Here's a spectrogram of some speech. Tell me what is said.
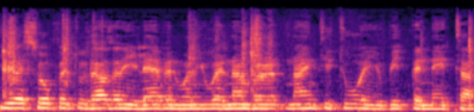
US Open 2011 when you were number 92 and you beat Pennetta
